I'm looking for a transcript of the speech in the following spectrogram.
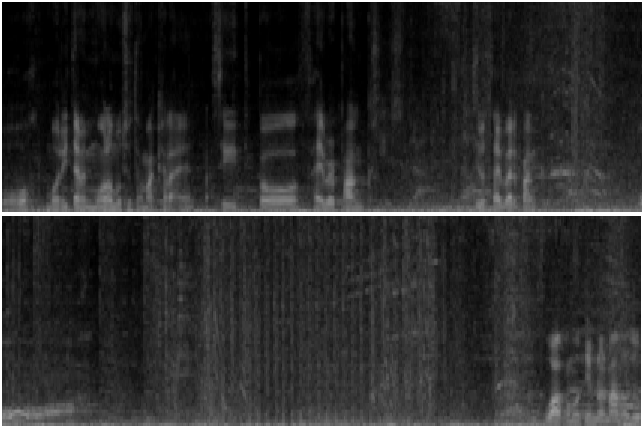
Oh, bonita, me mola mucho esta máscara, ¿eh? Así tipo Cyberpunk. Estilo Cyberpunk. Oh. Guau, como tiene el mando, tú.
